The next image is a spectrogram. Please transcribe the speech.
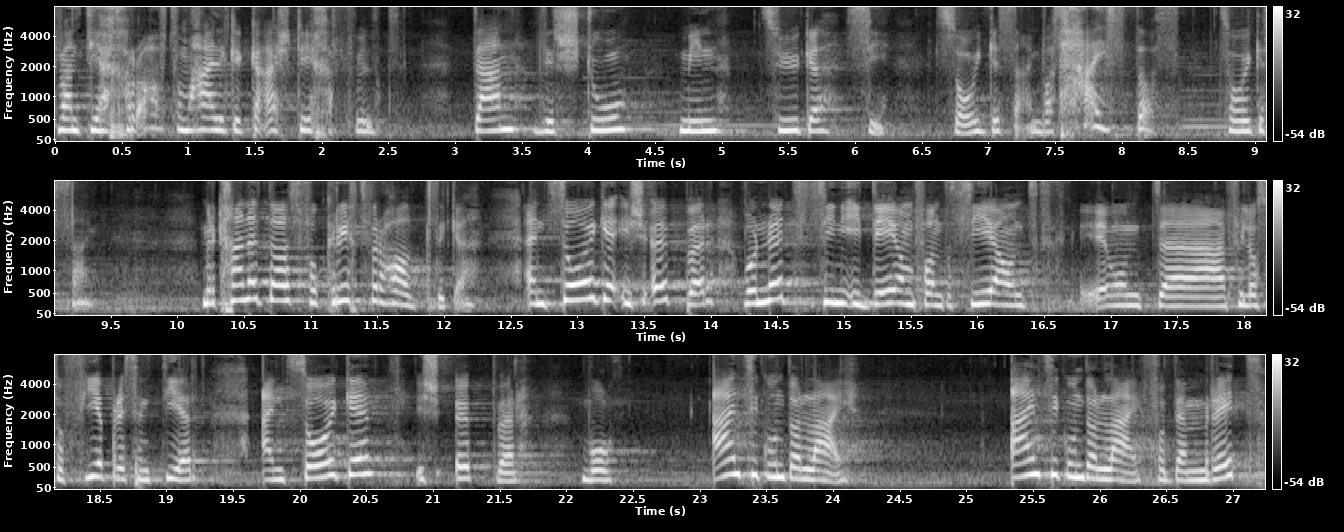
wenn die Kraft vom Heiligen Geist dich erfüllt, dann wirst du mein Zeuge sein. Zeuge sein. Was heißt das? Zeuge sein. Wir kennen das von Gerichtsverhaltungen. Ein Zeuge ist jemand, der nicht seine Ideen und Fantasien und, und äh, Philosophie präsentiert. Ein Zeuge ist jemand, der einzig und allein einzig und allein von dem redet,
